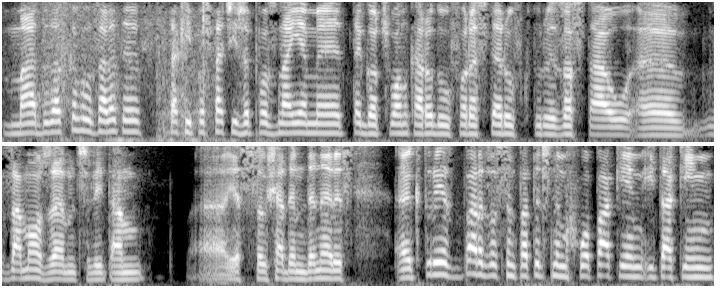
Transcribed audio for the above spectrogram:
ma dodatkową zaletę w takiej postaci, że poznajemy tego członka rodu Foresterów, który został e, za morzem, czyli tam jest sąsiadem Daenerys, e, który jest bardzo sympatycznym chłopakiem i takim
